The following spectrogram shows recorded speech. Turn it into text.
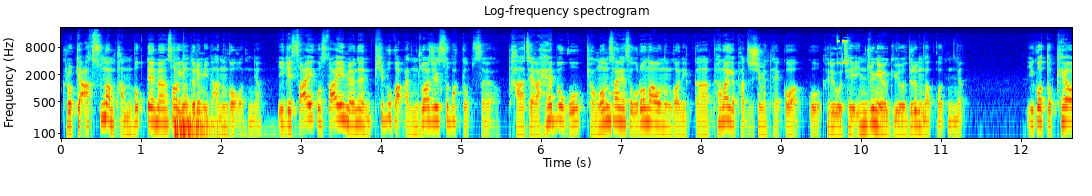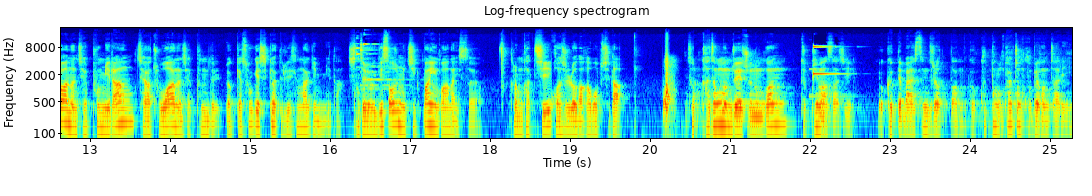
그렇게 악순환 반복되면서 여드름이 나는 거거든요. 이게 쌓이고 쌓이면은 피부가 안 좋아 질 수밖에 없어요. 다 제가 해보고 경험상에서 우러나오는 거니까 편하게 봐주시면 될 것 같고 그리고 제 인중에 여기 여드름 났거든요. 이것도 케어하는 제품이랑 제가 좋아하는 제품들 몇 개 소개시켜 드릴 생각입니다. 진짜 여기 써주면 직방인 거 하나 있어요. 그럼 같이 거실로 나가봅시다. 저 가장 먼저 해주는 건 두피 마사지. 요 그때 말씀드렸던 그 쿠팡 8,900원짜리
